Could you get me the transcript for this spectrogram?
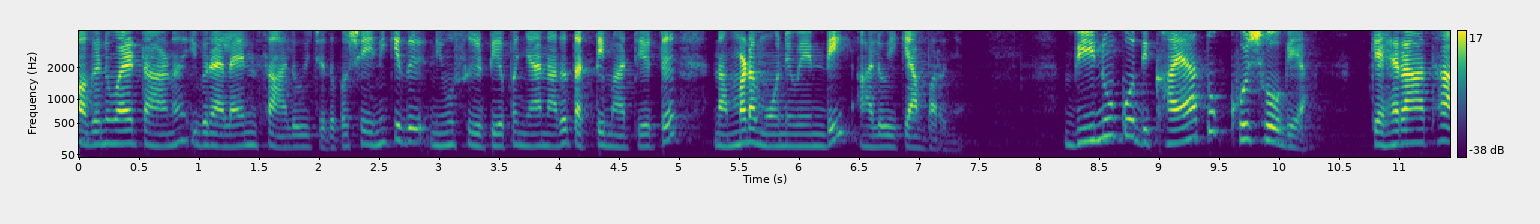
മകനുമായിട്ടാണ് ഇവർ അലയൻസ് ആലോചിച്ചത് പക്ഷേ എനിക്കിത് ന്യൂസ് കിട്ടിയപ്പോൾ ഞാൻ അത് തട്ടി മാറ്റിയിട്ട് നമ്മുടെ മോന് വേണ്ടി ആലോചിക്കാൻ പറഞ്ഞു वीनू को दिखाया तो खुश हो गया കह रहा था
